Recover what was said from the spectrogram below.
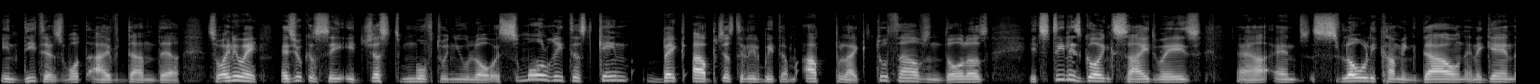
in details what I've done there. So anyway, as you can see, it just moved to a new low. A small retest came back up just a little bit. I'm up like $2,000. It still is going sideways. Uh, and slowly coming down and again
